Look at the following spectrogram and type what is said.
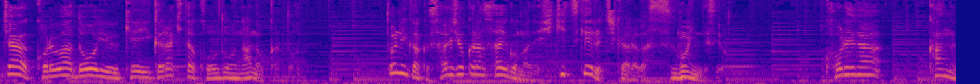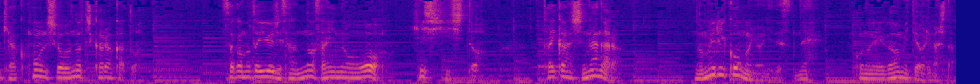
じゃあこれはどういう経緯から来た行動なのかと。とにかく最初から最後まで引きつける力がすごいんですよ。これがカンヌ脚本賞の力かと。坂本雄二さんの才能をひしひしと体感しながらのめり込むようにですねこの映画を見ておりました。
